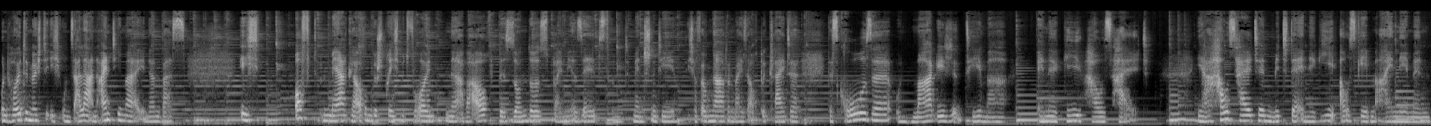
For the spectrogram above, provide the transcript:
Und heute möchte ich uns alle an ein Thema erinnern, was ich oft merke, auch im Gespräch mit Freunden, aber auch besonders bei mir selbst und Menschen, die ich auf irgendeine Art und Weise auch begleite, das große und magische Thema Energiehaushalt. Ja, haushalten mit der Energie ausgeben, einnehmen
